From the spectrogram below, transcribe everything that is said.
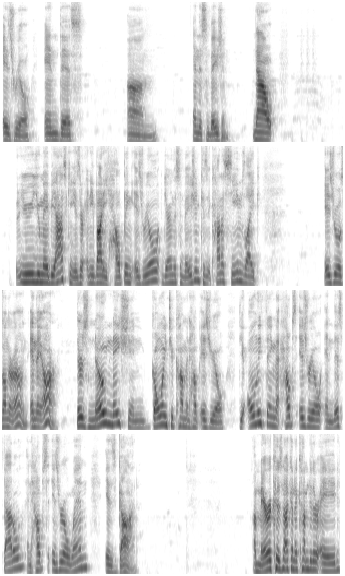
Israel in this um in this invasion. Now you you may be asking is there anybody helping Israel during this invasion because it kind of seems like Israel is on their own and they are. There's no nation going to come and help Israel. The only thing that helps Israel in this battle and helps Israel win is God. America is not going to come to their aid.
